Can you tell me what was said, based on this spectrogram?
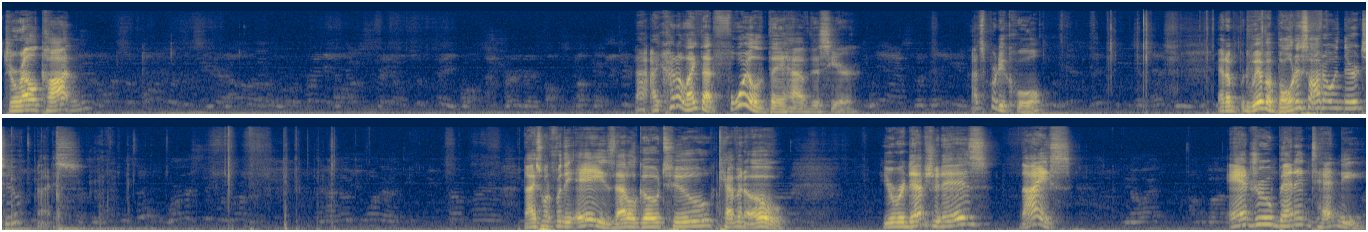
Jharel Cotton. I kind of like that foil that they have this year. That's pretty cool. And a, do we have a bonus auto in there too? Nice. Nice one for the A's. That'll go to Kevin O. Your redemption is nice. Andrew Benintendi.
